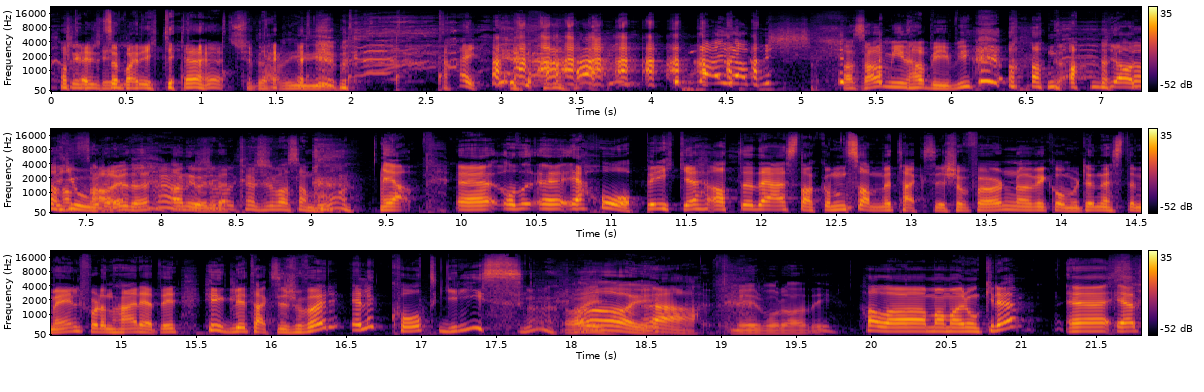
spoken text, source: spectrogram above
Else bare ikke Nei. Han sa min habibi. Han, han, ja, han gjorde sa jo det. det. Han gjorde det. Kanskje det var samboeren? Ja, eh, og eh, Jeg håper ikke at det er snakk om den samme taxisjåføren når vi kommer til neste mail, for den her heter 'Hyggelig taxisjåfør' eller 'Kåt gris'. Oi. Ja. Mer hvor er de? Halla, mamma runkere. Eh, jeg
